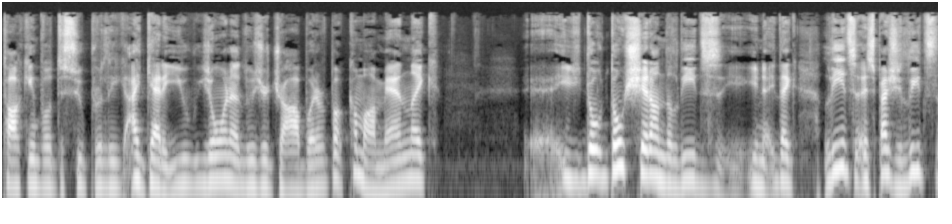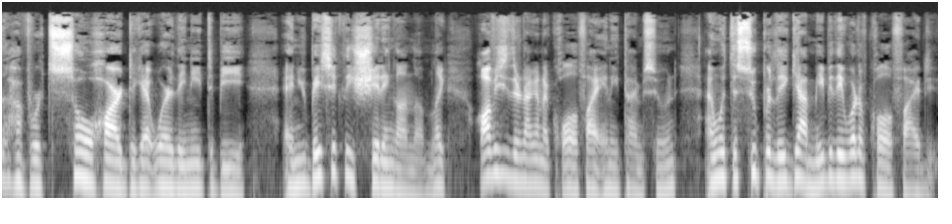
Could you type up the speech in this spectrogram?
talking about the Super League. I get it. You you don't want to lose your job, whatever. But come on, man. Like eh, you don't don't shit on the Leeds. You know, like Leeds, especially Leeds, have worked so hard to get where they need to be, and you're basically shitting on them. Like obviously they're not going to qualify anytime soon. And with the Super League, yeah, maybe they would have qualified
